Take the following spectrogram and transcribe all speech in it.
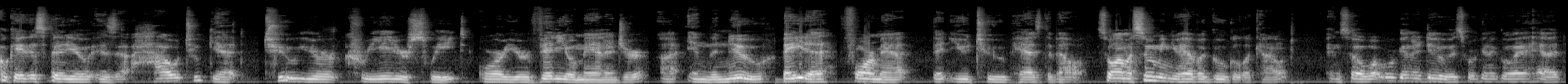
Okay, this video is how to get to your Creator Suite or your Video Manager uh, in the new beta format that YouTube has developed. So I'm assuming you have a Google account. And so what we're going to do is we're going to go ahead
